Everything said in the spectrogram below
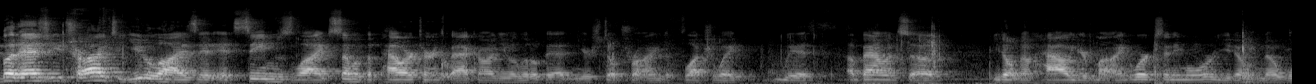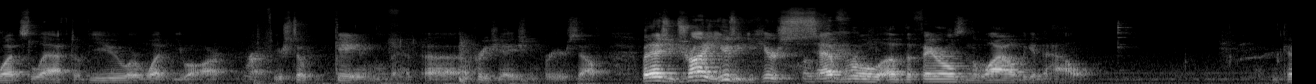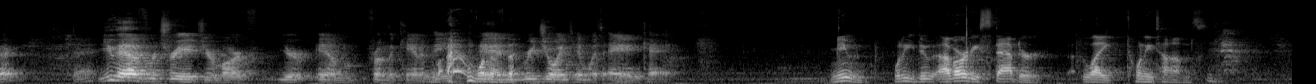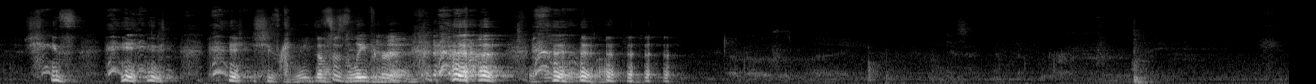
but as you try to utilize it, it seems like some of the power turns back on you a little bit, and you're still trying to fluctuate with a balance of you don't know how your mind works anymore, you don't know what's left of you or what you are. Right. You're still gaining that uh, appreciation for yourself. But as you try to use it, you hear several of the ferals in the wild begin to howl. Okay? Okay. You have retrieved your mark, your M from the canopy, One of and them. rejoined him with A and K. Mune, what do you do? I've already stabbed her like twenty times. She's she's. Let's just leave her.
